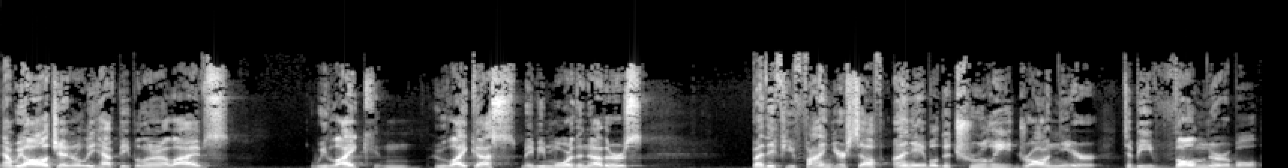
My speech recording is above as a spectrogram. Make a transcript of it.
Now, we all generally have people in our lives we like and who like us, maybe more than others. But if you find yourself unable to truly draw near, to be vulnerable,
